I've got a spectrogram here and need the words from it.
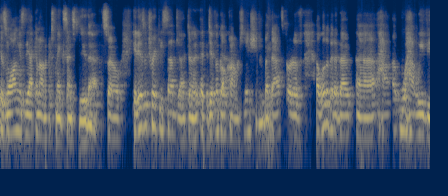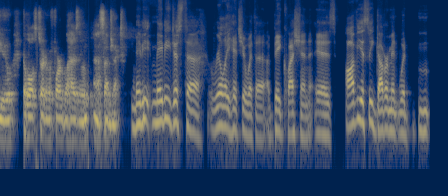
as long as the economics make sense to do that. So it is a tricky subject and a, a difficult conversation, but that's sort of a little bit about uh, how how we view the whole sort of affordable housing uh, subject. Maybe maybe just to really hit you with a, a big question is obviously government would m-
